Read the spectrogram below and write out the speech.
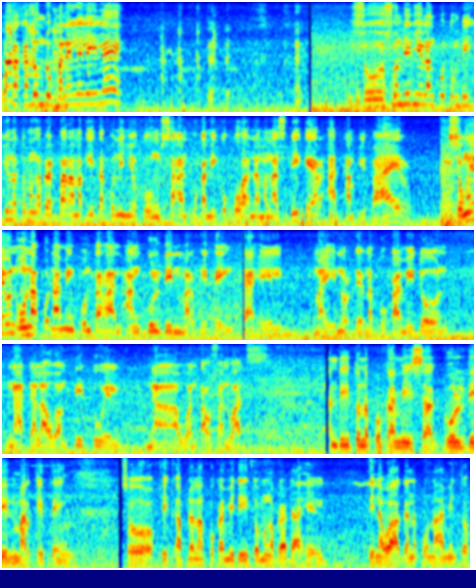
Huwag ka kadumdug, manililili! so, sundin nyo lang po tong video na to mga brad para makita po ninyo kung saan po kami kukuha ng mga speaker at amplifier. So ngayon, una po naming puntahan ang Golden Marketing dahil may in-order na po kami doon na dalawang T12 na 1,000 watts. Andito na po kami sa Golden Marketing. So pick up na lang po kami dito mga brad dahil tinawagan na po namin to.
